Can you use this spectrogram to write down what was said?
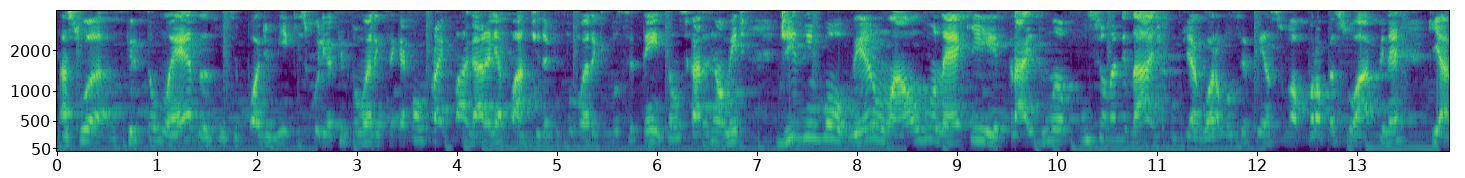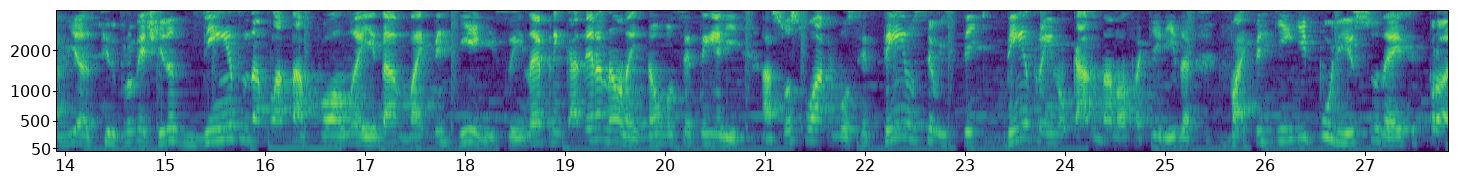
as suas criptomoedas, você pode vir aqui escolher a criptomoeda que você quer comprar e pagar ali a partir da criptomoeda que você tem. Então, os caras realmente desenvolveram algo, né, que traz uma funcionalidade, porque agora você tem a sua própria swap, né, que havia sido prometida dentro da plataforma aí da Viper King. Isso aí não é brincadeira não, né? Então, você tem ali a sua swap, você tem o seu stake dentro aí no caso da nossa querida Viper King e por isso, né, esse projeto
